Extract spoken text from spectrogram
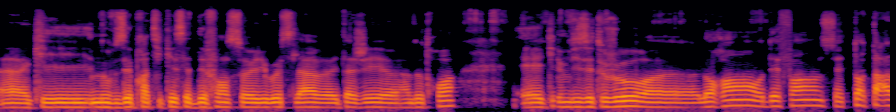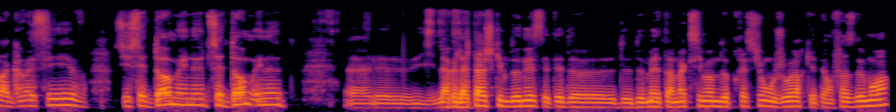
euh, qui nous faisait pratiquer cette défense yougoslave étagée 1-2-3 et qui me disait toujours euh, Laurent, aux défense, c'est total agressive. Si c'est deux minutes, c'est deux minutes. Euh, la, tâche qu'il me donnait, c'était de, de, de, mettre un maximum de pression aux joueurs qui étaient en face de moi,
